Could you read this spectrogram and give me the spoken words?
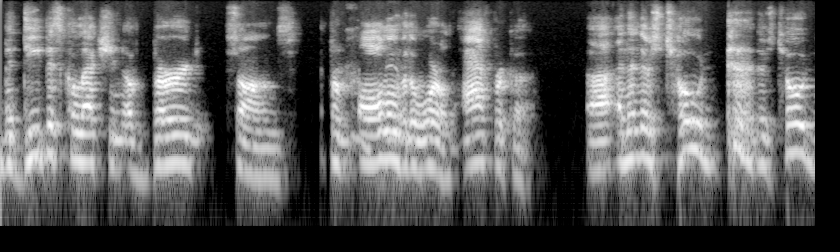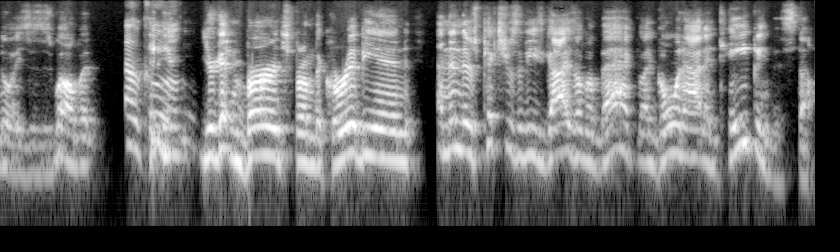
the deepest collection of bird songs from oh, all over the world, Africa, uh, and then there's toad there's toad noises as well. But oh, cool! You're getting birds from the Caribbean, and then there's pictures of these guys on the back like going out and taping this stuff.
